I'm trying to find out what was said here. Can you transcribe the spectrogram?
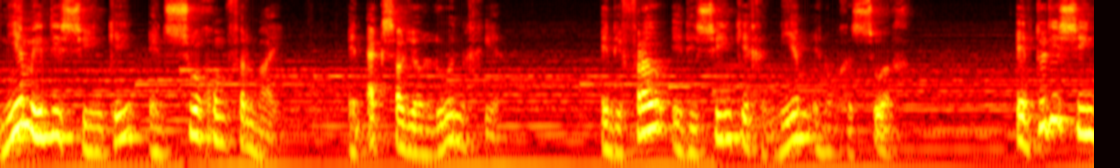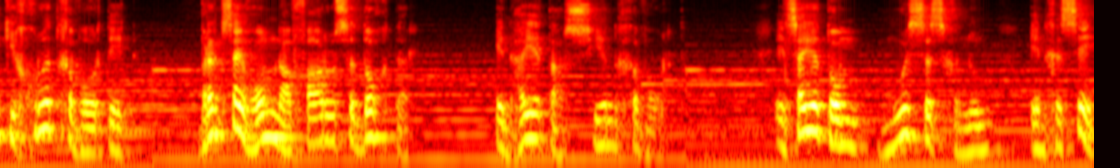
"Neem hierdie seentjie en soog hom vir my en ek sal jou loon gee." En die vrou het die seentjie geneem en hom gesoog. En toe die seentjie groot geword het, bring sy hom na Farao se dogter en hy het haar seun geword. En sy het hom Moses genoem en gesê:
